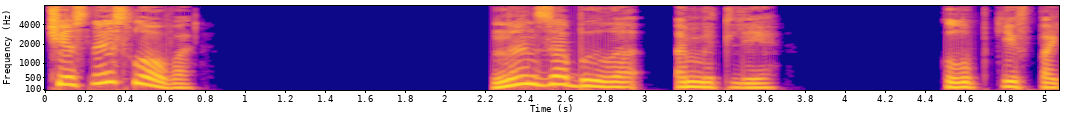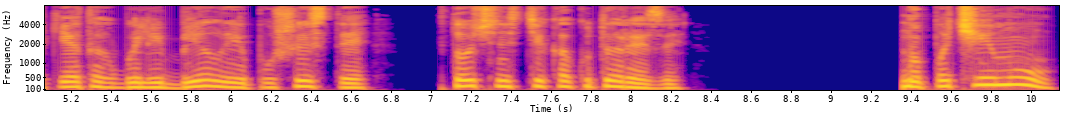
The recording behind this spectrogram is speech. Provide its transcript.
честное слово». Нэн забыла о метле. Клубки в пакетах были белые, пушистые, в точности, как у Терезы. «Но почему?»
